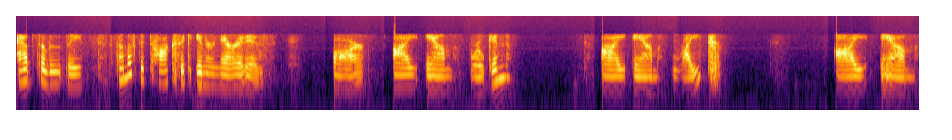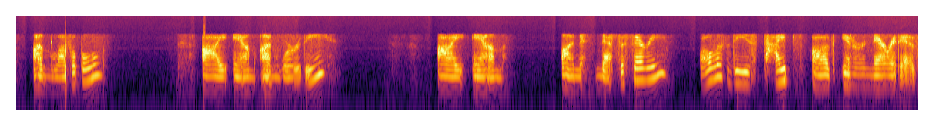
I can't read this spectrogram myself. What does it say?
Absolutely. Some of the toxic inner narratives are I am broken, I am right, I am unlovable, I am unworthy. I am unnecessary. All of these types of inner narratives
